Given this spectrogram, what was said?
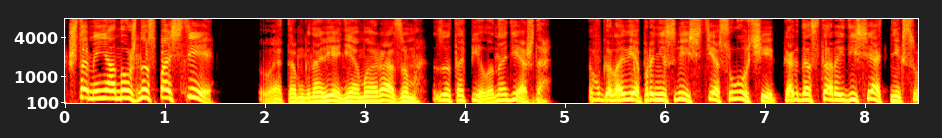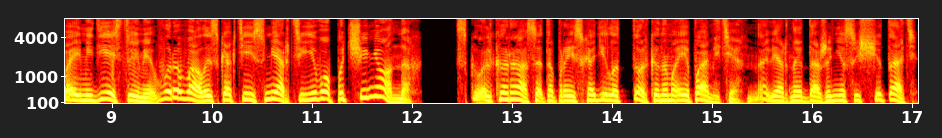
что меня нужно спасти. В это мгновение мой разум затопила надежда. В голове пронеслись те случаи, когда старый десятник своими действиями вырывал из когтей смерти его подчиненных. Сколько раз это происходило только на моей памяти, наверное, даже не сосчитать.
